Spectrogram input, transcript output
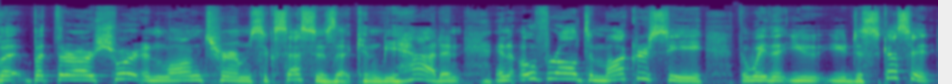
but but there are short and long term successes that can be had, and and overall democracy, the way that you you discuss it,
